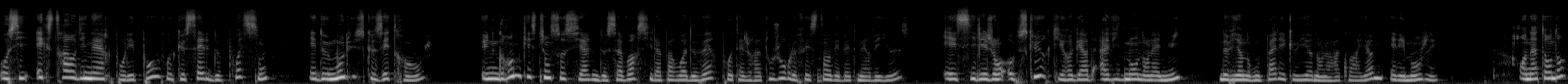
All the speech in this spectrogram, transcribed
aussi extraordinaire pour les pauvres que celle de poissons et de mollusques étranges, une grande question sociale de savoir si la paroi de verre protégera toujours le festin des bêtes merveilleuses, et si les gens obscurs qui regardent avidement dans la nuit ne viendront pas les cueillir dans leur aquarium et les manger. En attendant,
